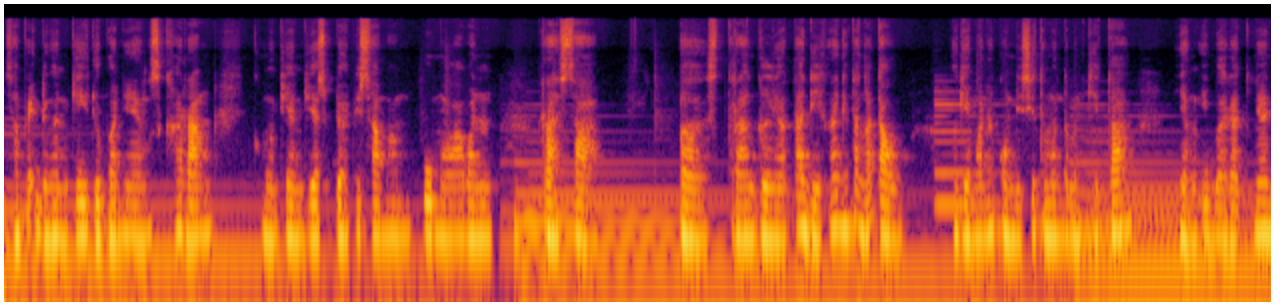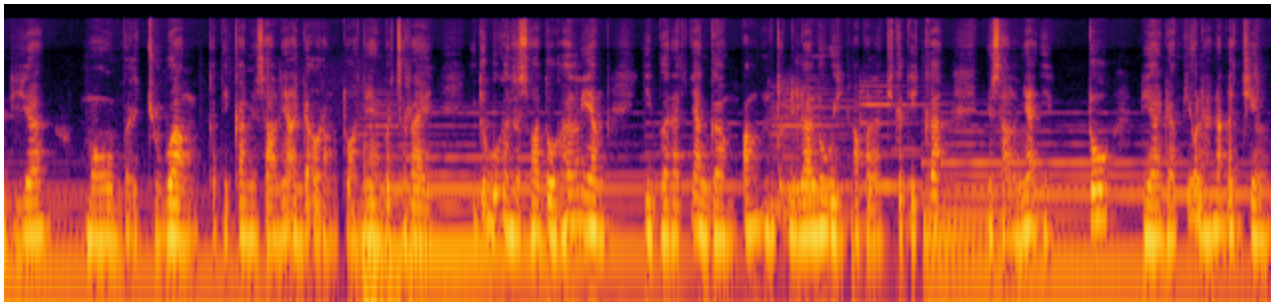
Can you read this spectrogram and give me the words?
sampai dengan kehidupannya yang sekarang kemudian dia sudah bisa mampu melawan rasa uh, struggle-nya tadi. Karena kita nggak tahu bagaimana kondisi teman-teman kita yang ibaratnya dia mau berjuang ketika misalnya ada orang tuanya yang bercerai. Itu bukan sesuatu hal yang ibaratnya gampang untuk dilalui apalagi ketika misalnya itu dihadapi oleh anak kecil.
